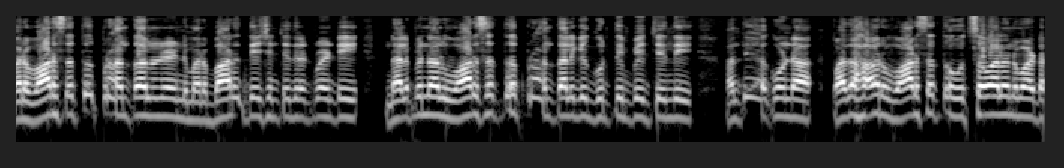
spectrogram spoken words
మన వారసత్వ ప్రాంతాలు ఉన్నాయండి. మన భారతదేశం చెందినటువంటి నలభై నాలుగు వారసత్వ ప్రాంతాలకి గుర్తింపు ఇచ్చింది. అంతేకాకుండా పదహారు వారసత్వ ఉత్సవాలు అనమాట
